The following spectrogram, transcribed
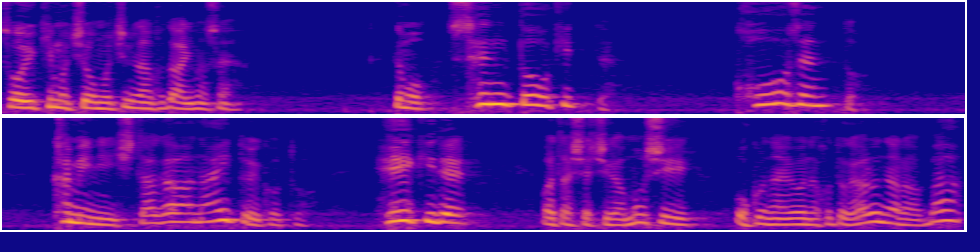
そういう気持ちを持ちになことはありません。でも先頭を切って公然と神に従わないということ平気で私たちがもし行うようなことがあるならば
